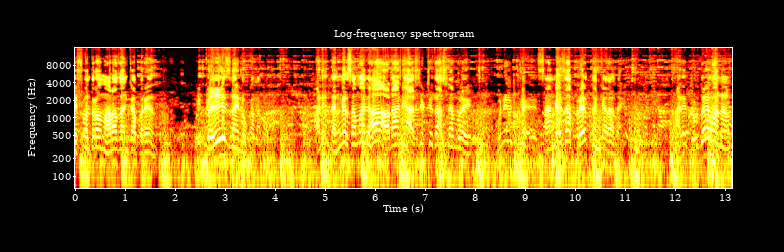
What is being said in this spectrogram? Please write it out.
यशवंतराव महाराजांच्या पर्यंत ही कळलीच नाही लोकांना. आणि धनगर समाज हा अडाणी अशिक्षित असल्यामुळे कुणी सांगायचा प्रयत्न केला नाही. आणि दुर्दैवानं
